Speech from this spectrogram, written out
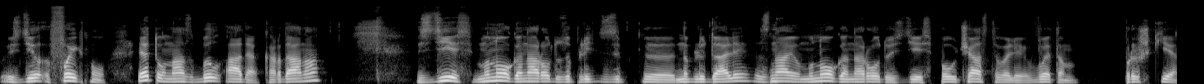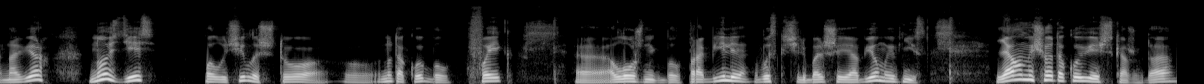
сделал, фейкнул. Это у нас был Ада Кардано. Здесь много народу запле... Э, наблюдали, знаю, много народу здесь поучаствовали в этом прыжке наверх, но здесь получилось, что э, ну такой был фейк, э, ложник был, пробили, выскочили большие объемы и вниз. Я вам еще такую вещь скажу, да.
